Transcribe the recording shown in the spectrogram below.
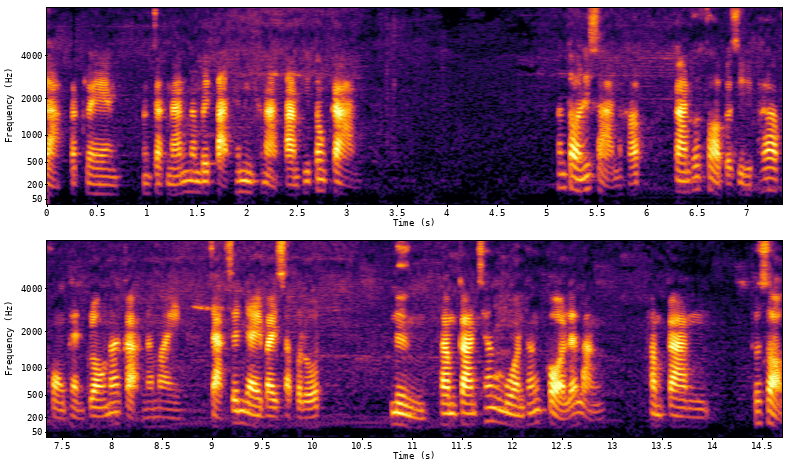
จากตะแกรง หลังจากนั้นนำไปตัดให้มีขนาดตามที่ต้องการ ขั้นตอนที่3นะครับ การทดสอบประสิทธิภาพของแผ่นกรองหน้ากากอนามัย จากเส้นใยใบสับปะรด 1. ทำการชั่งมวลทั้งก่อนและหลังทำการทดสอบ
